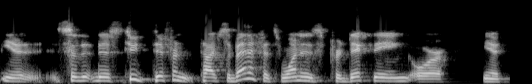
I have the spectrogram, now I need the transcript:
you know, so th- there's two different types of benefits. One is predicting or, you know,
